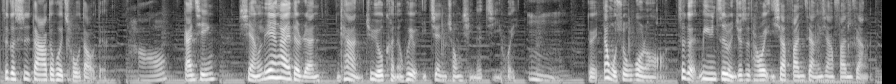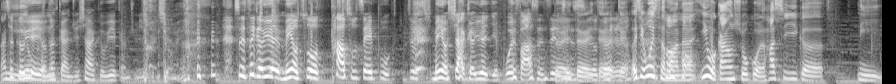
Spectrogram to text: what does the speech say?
这个是大家都会抽到的。好，感情想恋爱的人，你看就有可能会有一见钟情的机会。嗯对，但我说过了哦，这个命运之轮就是它会一下翻这样，一下翻这样。那你这个月有那感觉，下个月感觉就 不见了。所以这个月没有做踏出这一步，就没有下个月也不会发生这件对事，就对对对，而且为什么呢？因为我刚刚说过了，它是一个你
